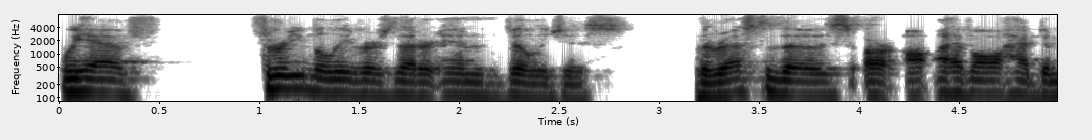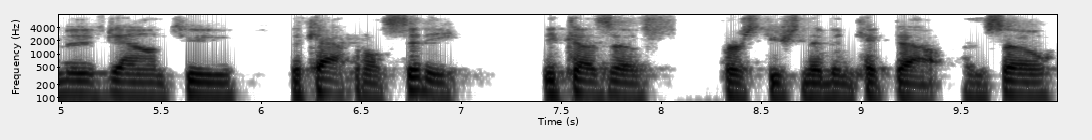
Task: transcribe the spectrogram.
we have three believers that are in villages. The rest of those are have all had to move down to the capital city because of persecution. They've been kicked out, and so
